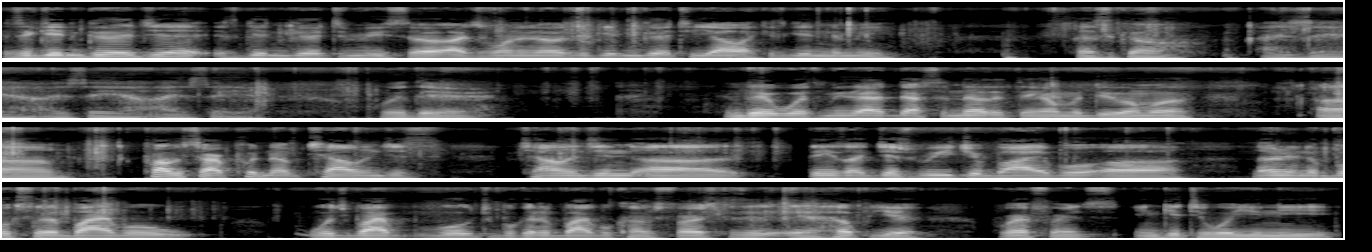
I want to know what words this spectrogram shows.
Is it getting good yet? It's getting good to me. So I just want to know is it getting good to y'all like it's getting to me? Let's go. Isaiah, Isaiah, Isaiah. We're there. And bear with me. That that's another thing I'm gonna do. I'm gonna um, probably start putting up challenges, challenging uh, things like just read your Bible, uh, learning the books of the Bible, which Bible, which book of the Bible comes first, because it, will help you reference and get to where you need.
